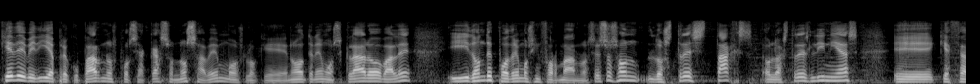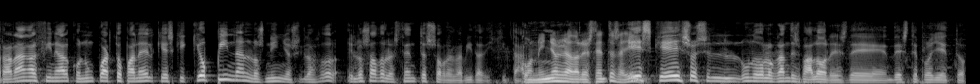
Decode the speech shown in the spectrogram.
qué debería preocuparnos por si acaso no sabemos lo que no lo tenemos claro, ¿vale? Y dónde podremos informarnos. Esos son los tres tags o las tres líneas eh, que cerrarán al final con un cuarto panel que es que qué opinan los niños y los, ado- y los adolescentes sobre la vida digital. Con niños y adolescentes allí. Es que eso es el- uno de los grandes valores de, de este proyecto,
